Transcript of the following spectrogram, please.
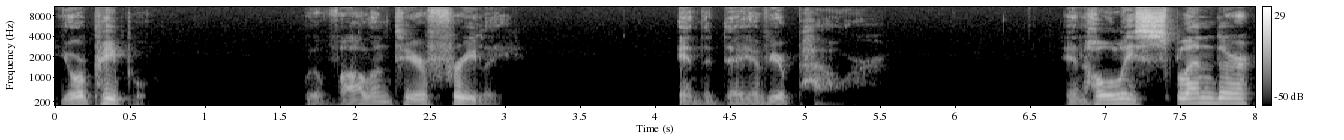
Your people will volunteer freely in the day of your power. In holy splendor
